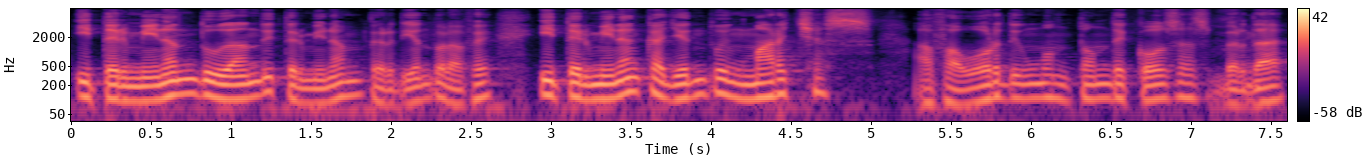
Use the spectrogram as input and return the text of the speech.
y terminan dudando y terminan perdiendo la fe, y terminan cayendo en marchas a favor de un montón de cosas, ¿verdad?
